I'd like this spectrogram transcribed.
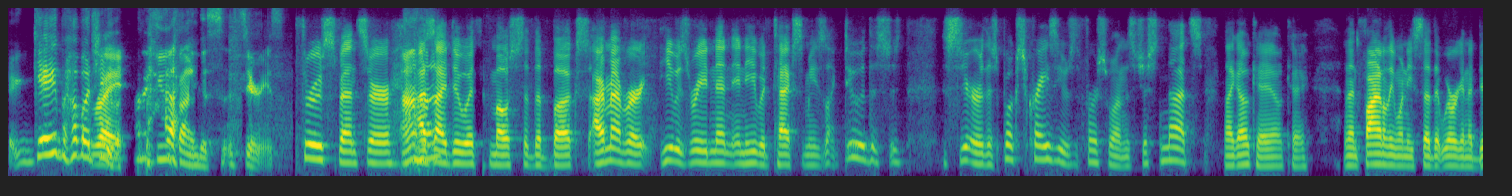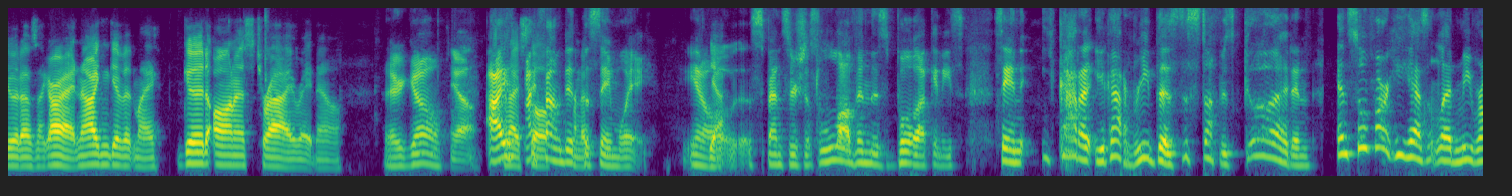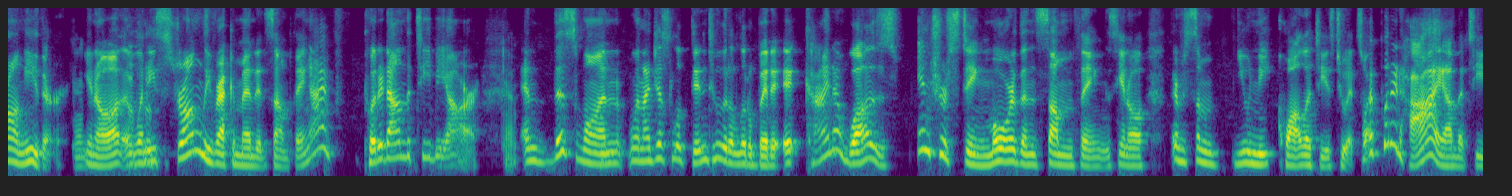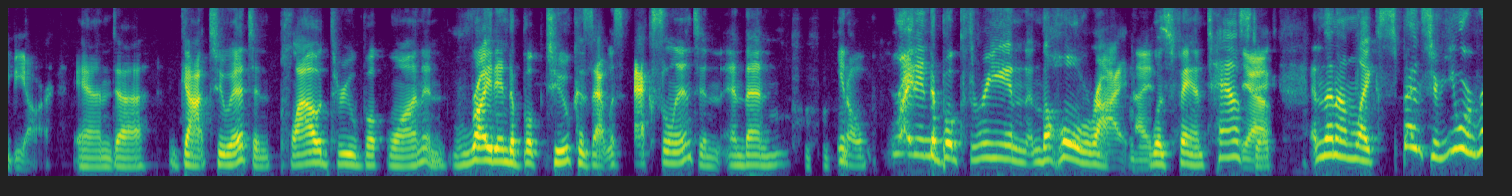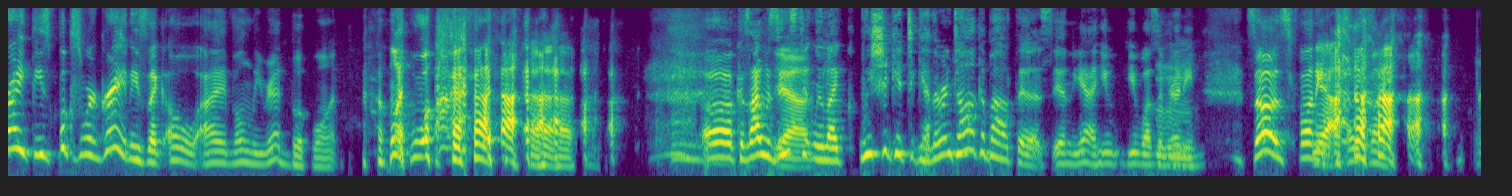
moment. Gabe, how about you? How did you find this series? Through Spencer, as Uh-huh. I do with most of the books. I remember he was reading it and he would text me. He's like, "Dude, this is this or this book's crazy. It was the first one. It's just nuts." I'm like, okay, okay. And then finally, when he said that we were gonna do it, I was like, "All right, now I can give it my good, honest try right now." There you go. Yeah. I, I I found it the of- same way. You know, Yeah. Spencer's just loving this book and he's saying, You gotta you gotta read this. This stuff is good. And and so far he hasn't led me wrong either. You know, when he strongly recommended something, I've put it on the TBR. And this one, when I just looked into it a little bit, it, it kind of was interesting more than some things. You know, there was some unique qualities to it. So I put it high on the TBR and uh got to it and plowed through book one and right into book two because that was excellent and and then you know right into book three and, and the whole ride Nice. was fantastic and then i'm like spencer you were right these books were great and he's like oh i've only read book one i'm like what oh because i was Yeah. instantly like we should get together and talk about this and yeah he he wasn't ready Mhm. so it was funny, Yeah. It was funny.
